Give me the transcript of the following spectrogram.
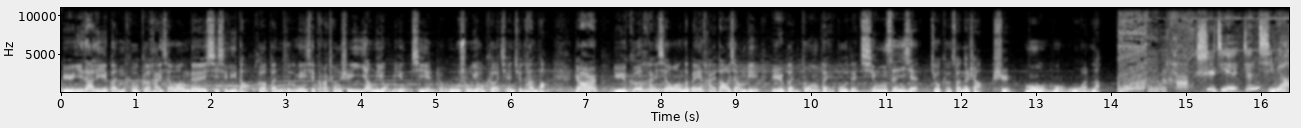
与意大利本土隔海相望的西西里岛和本土的那些大城市一样的有名，吸引着无数游客前去探访。然而，与隔海相望的北海道相比，日本东北部的青森县就可算得上是默默无闻了。世界真奇妙。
